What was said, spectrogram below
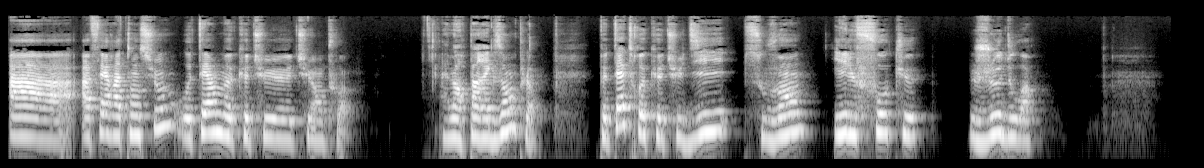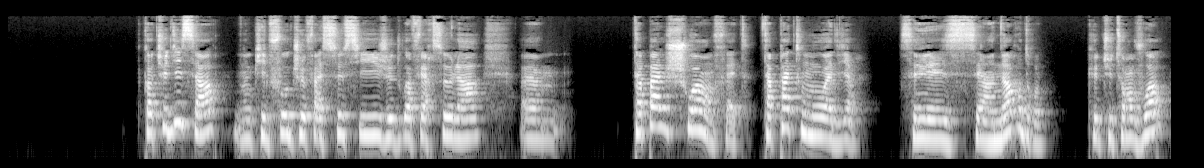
à, faire attention aux termes que tu emploies. Alors par exemple, Peut-être que tu dis souvent il faut que, je dois. Quand tu dis ça, donc il faut que je fasse ceci, je dois faire cela, euh, t'as pas le choix en fait, t'as pas ton mot à dire. C'est un ordre que tu t'envoies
